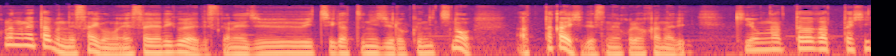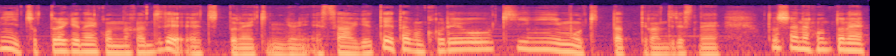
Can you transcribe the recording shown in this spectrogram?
これがね多分ね最後の餌やりぐらいですかね。11月26日のあったかい日ですね。これはかなり。気温があったかかった日にちょっとだけねこんな感じで、え、ちょっとね金魚に餌あげて多分これを機にもう切ったって感じですね。今年はねほんとね、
